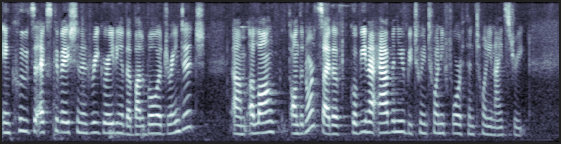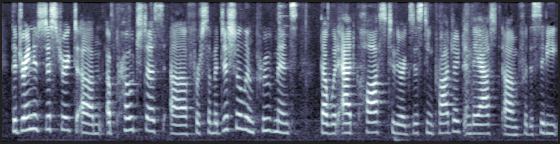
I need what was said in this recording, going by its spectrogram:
includes the excavation and regrading of the Balboa drainage um, along, on the north side of Covina Avenue between 24th and 29th Street. The Drainage District um, approached us uh, for some additional improvements that would add cost to their existing project, and they asked um, for the city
